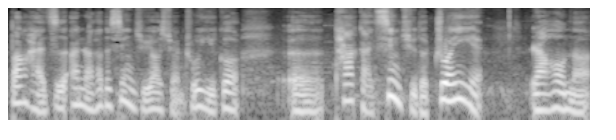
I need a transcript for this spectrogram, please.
帮孩子按照他的兴趣要选出一个，呃，他感兴趣的专业。然后呢，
